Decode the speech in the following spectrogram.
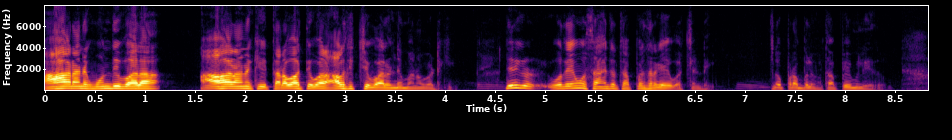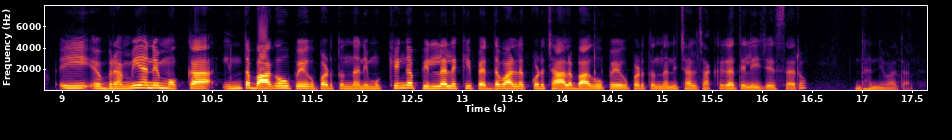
ఆహారానికి ముందు ఇవ్వాలా? ఆహారానికి తర్వాత ఇవ్వాలా? ఆలోచించి ఇవ్వాలండి మనం వాటికి. దీనికి ఉదయం సాయంత్రం తప్పనిసరిగా ఇవ్వచ్చండి. నో ప్రాబ్లం తప్పేమీ లేదు. ఈ బ్రహ్మి అనే మొక్క ఇంత బాగా ఉపయోగపడుతుందని ముఖ్యంగా పిల్లలకి పెద్దవాళ్ళకి కూడా చాలా బాగా ఉపయోగపడుతుందని చాలా చక్కగా తెలియజేశారు. ధన్యవాదాలు.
